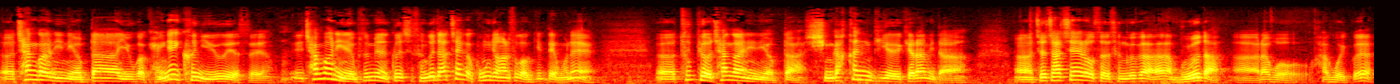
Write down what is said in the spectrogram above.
어, 참관인이 없다 이유가 굉장히 큰 이유였어요. 이 참관인이 없으면 그 선거 자체가 공정할 수가 없기 때문에 어, 투표 참관인이 없다. 심각한 기- 결함이다. 어, 저 자체로서 선거가 무효다라고 하고 있고요.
